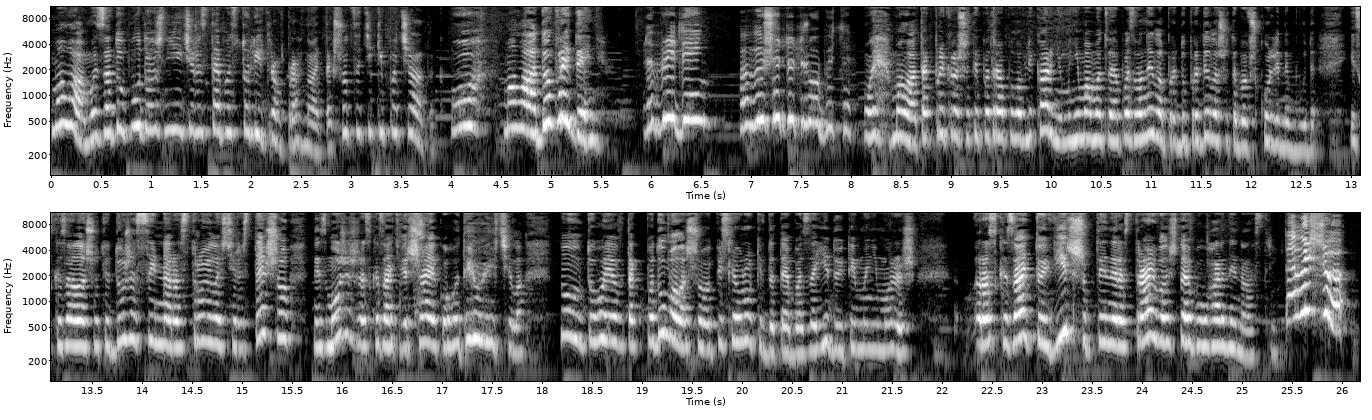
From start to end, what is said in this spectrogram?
Мала, ми за добу повинні через тебе 100 літрів прогнати, так що це тільки початок. О, мала, добрий день. Добрий день. А ви що тут робите? Ой, мала, так прикро, що ти потрапила в лікарню. Мені мама твоя позвонила, предупредила, що тебе в школі не буде. І сказала, що ти дуже сильно розстроїлась через те, що не зможеш розказати вірша, якого ти вивчила. Ну, того я так подумала, що після уроків до тебе заїду, і ти мені можеш розказати той вірш, щоб ти не розстраювала, що тебе був гарний настрій. Та ви що?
